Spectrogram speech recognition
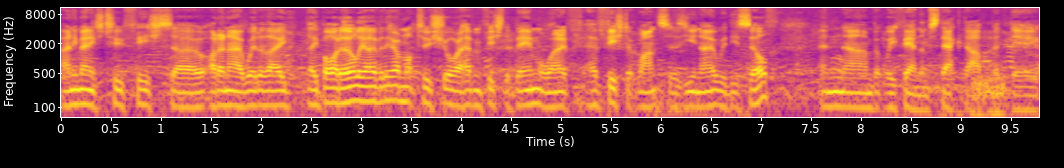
I only managed two fish. So I don't know whether they, they bite early over there. I'm not too sure. I haven't fished the Bemm, or I have fished it once, as you know, with yourself. And um, but we found them stacked up, but they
